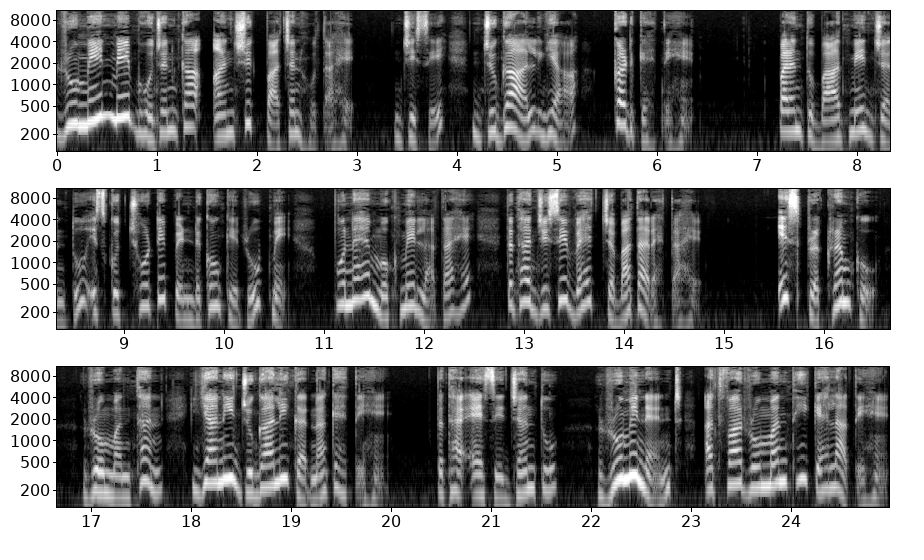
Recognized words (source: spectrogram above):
रूमेन में भोजन का आंशिक पाचन होता है, जिसे जुगाल या कड कहते हैं। परंतु बाद में जंतु इसको छोटे पिंडकों के रूप में पुनः मुख में लाता है तथा जिसे वह चबाता रहता है। इस प्रक्रम को रोमंथन यानी जुगाली करना कहते हैं। तथा ऐसे जंतु रूमिनेंट अथवा रोमंथी कहलाते हैं।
